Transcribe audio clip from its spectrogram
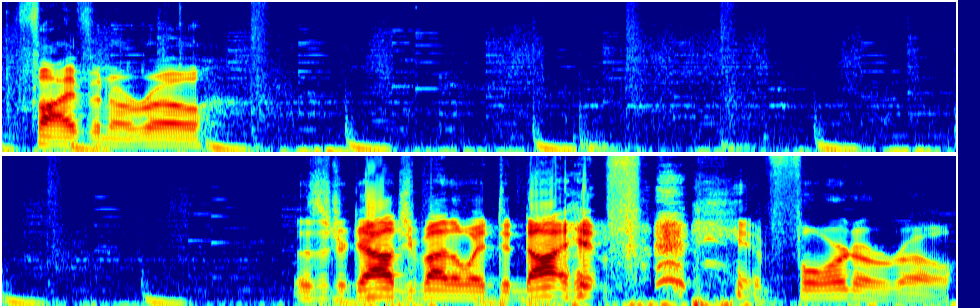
five in a row. This is Dragalge, by the way, did not hit, hit four in a row.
